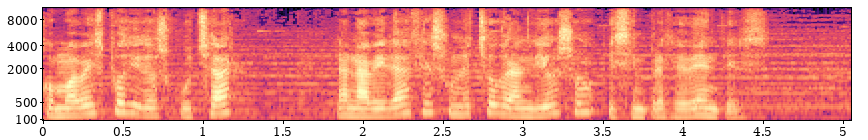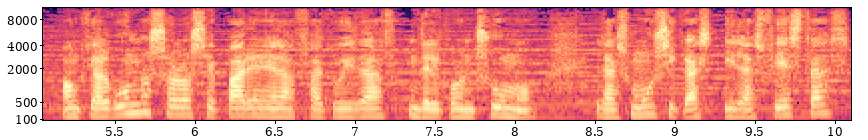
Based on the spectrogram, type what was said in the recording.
Como habéis podido escuchar, la Navidad es un hecho grandioso y sin precedentes. Aunque algunos solo se paren en la fatuidad del consumo, las músicas y las fiestas,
